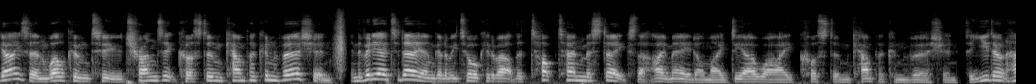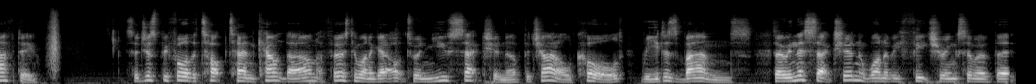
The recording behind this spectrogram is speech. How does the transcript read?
guys and welcome to Transit Custom Camper Conversion. In the video today I'm going to be talking about the top 10 mistakes that I made on my DIY custom camper conversion so you don't have to. So just before the top 10 countdown, first I want to get up to a new section of the channel called Reader's Vans. So in this section, I want to be featuring some of the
